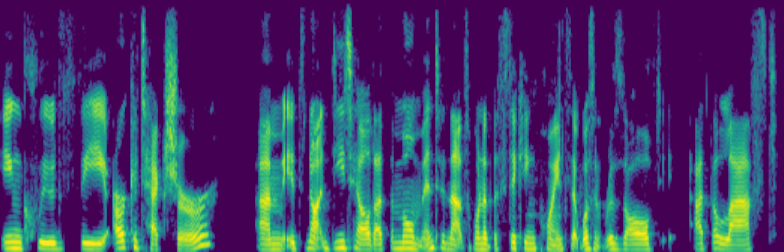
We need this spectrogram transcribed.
includes the architecture um, it's not detailed at the moment, and that's one of the sticking points that wasn't resolved at the last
